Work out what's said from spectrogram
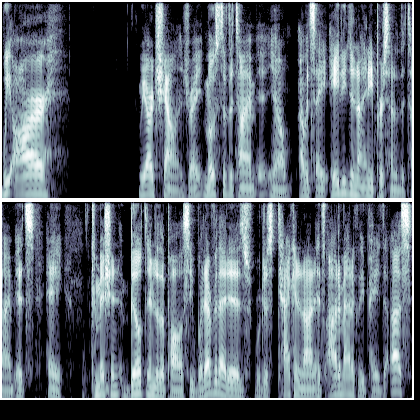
we are we are challenged right most of the time eh, you know i would say 80 to 90% of the time it's hey commission built into the policy whatever that is we're just tacking it on it's automatically paid to us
